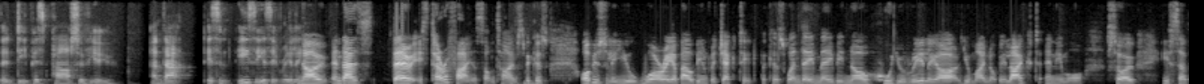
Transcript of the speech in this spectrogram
the deepest part of you, and that isn't easy, is it? Really? No, and that's there it's terrifying sometimes mm-hmm. because obviously you worry about being rejected because when they maybe know who you really are you might not be liked anymore. So it's a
